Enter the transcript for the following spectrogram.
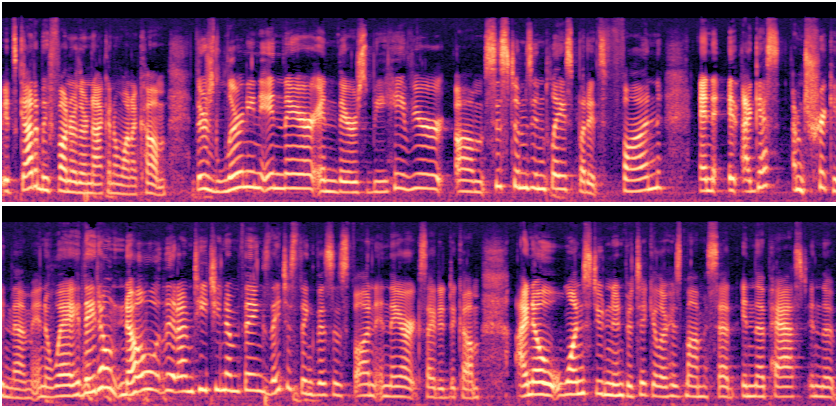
has got to be fun or they're not going to want to come. There's learning in there, and there's behavior um, systems in place, but it's fun. And it, I guess I'm tricking them in a way. They don't know that I'm teaching them things, they just think this is fun, and they are excited to come. Know one student in particular, his mom has said in the past, in the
